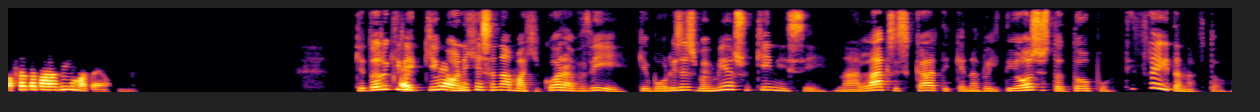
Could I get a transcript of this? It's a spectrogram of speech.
Αυτά τα παραδείγματα έχουμε. Και τώρα Κυριακή μου, αν είχες ένα μαγικό ραβδί και μπορείς με μία σου κίνηση να αλλάξεις κάτι και να βελτιώσεις τον τόπο, τι θα ήταν αυτό;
